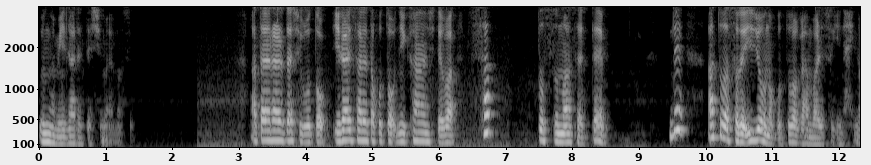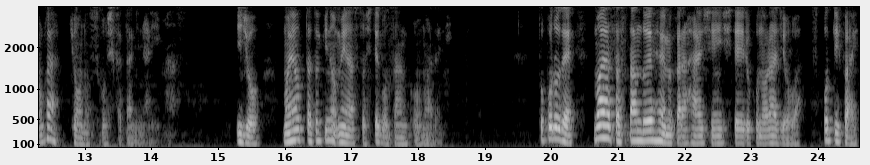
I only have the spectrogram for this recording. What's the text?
運が乱れてしまいます。与えられた仕事、依頼されたことに関しては、さっと済ませて、で、あとはそれ以上のことは頑張りすぎないのが今日の過ごし方になります。以上、迷った時の目安としてご参考までに。ところで、毎朝スタンド FM から配信しているこのラジオは、Spotify、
